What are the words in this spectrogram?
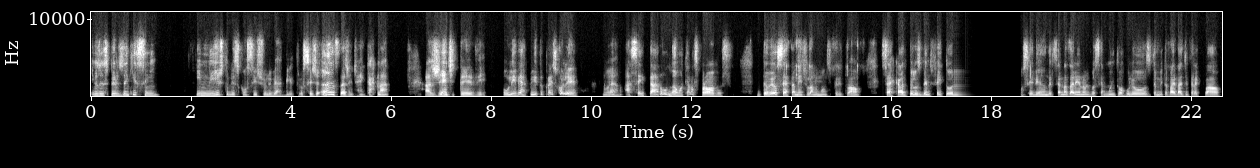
E os espíritos dizem que sim, e nisto lhes consiste o livre-arbítrio. Ou seja, antes da gente reencarnar, a gente teve o livre-arbítrio para escolher, não é? Aceitar ou não aquelas provas. Então, eu certamente lá no mundo espiritual, cercado pelos benfeitores, aconselhando, ele disse, Nazareno, você é muito orgulhoso, tem muita vaidade intelectual.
